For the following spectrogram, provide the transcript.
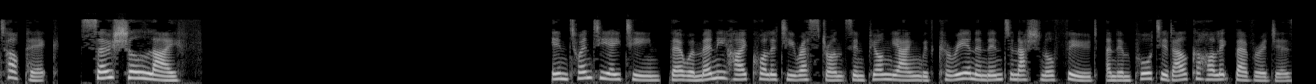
Topic: Social life. In 2018, there were many high-quality restaurants in Pyongyang with Korean and international food, and imported alcoholic beverages.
